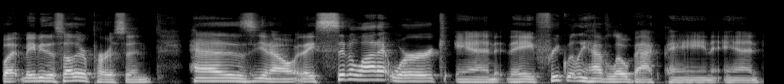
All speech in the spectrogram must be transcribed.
But maybe this other person has, you know, they sit a lot at work and they frequently have low back pain and,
